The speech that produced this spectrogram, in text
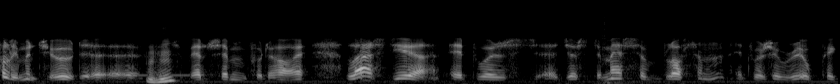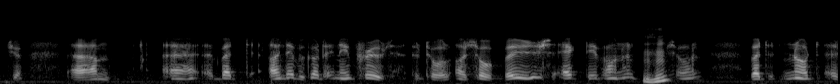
fully matured. Uh, It's about seven foot high. Last year, it was uh, just a massive blossom. It was a real picture. Um, uh, but I never got any fruit at all. I saw bees active on it and so on, but not a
